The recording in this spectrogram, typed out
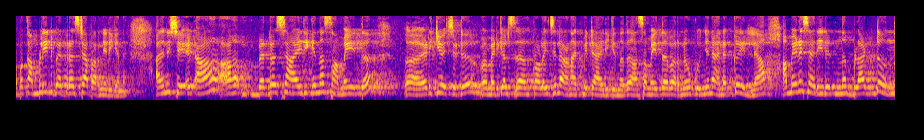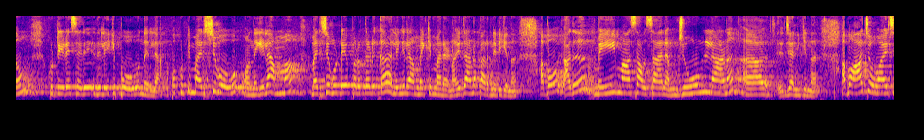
അപ്പോൾ കംപ്ലീറ്റ് ബെഡ് റെസ്റ്റാണ് പറഞ്ഞിരിക്കുന്നത് അതിന് ശേ ആ ബെഡ് റെസ്റ്റ് ആയിരിക്കുന്ന സമയത്ത് ഇടയ്ക്ക് വെച്ചിട്ട് മെഡിക്കൽ കോളേജിലാണ് അഡ്മിറ്റ് ആയിരിക്കുന്നത്. ആ സമയത്ത് പറഞ്ഞു കുഞ്ഞിന് അനക്കില്ല അമ്മയുടെ ശരീരത്തിൽ നിന്ന് ബ്ലഡ് ഒന്നും കുട്ടിയുടെ ശരീരത്തിലേക്ക് പോകുന്നില്ല. അപ്പോൾ കുട്ടി മരിച്ചു പോകും ഒന്നുകിൽ അമ്മ മരിച്ച കുട്ടിയെ പുറത്തെടുക്കുക അല്ലെങ്കിൽ അമ്മയ്ക്ക് മരണം. ഇതാണ് പറഞ്ഞിരിക്കുന്നത്. അപ്പോൾ അത് മെയ് മാസം അവസാനം ജൂണിലാണ് ജനിക്കുന്നത്. അപ്പോൾ ആ ചൊവ്വാഴ്ച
